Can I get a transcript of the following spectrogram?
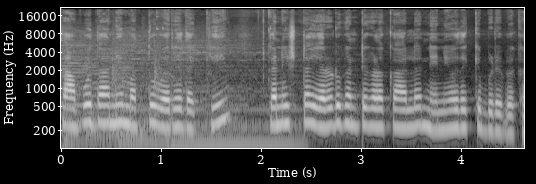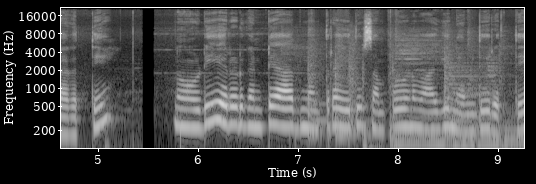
ಸಾಬುದಾನಿ ಮತ್ತು ವರೆದಕ್ಕಿ ಕನಿಷ್ಠ ಎರಡು ಗಂಟೆಗಳ ಕಾಲ ನೆನೆಯೋದಕ್ಕೆ ಬಿಡಬೇಕಾಗತ್ತೆ. ನೋಡಿ, ಎರಡು ಗಂಟೆ ಆದ ನಂತರ ಇದು ಸಂಪೂರ್ಣವಾಗಿ ನೆನೆದಿರುತ್ತೆ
